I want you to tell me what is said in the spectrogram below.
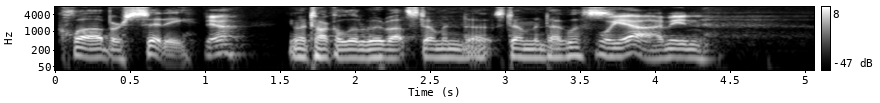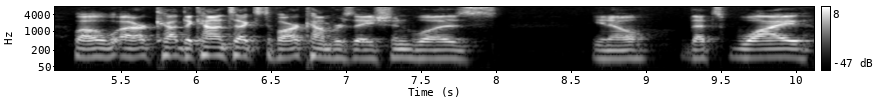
club or city. Yeah. You want to talk a little bit about Stoneman, uh, Stoneman Douglas? Well, yeah. I mean, well, our the context of our conversation was, you know, that's why.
